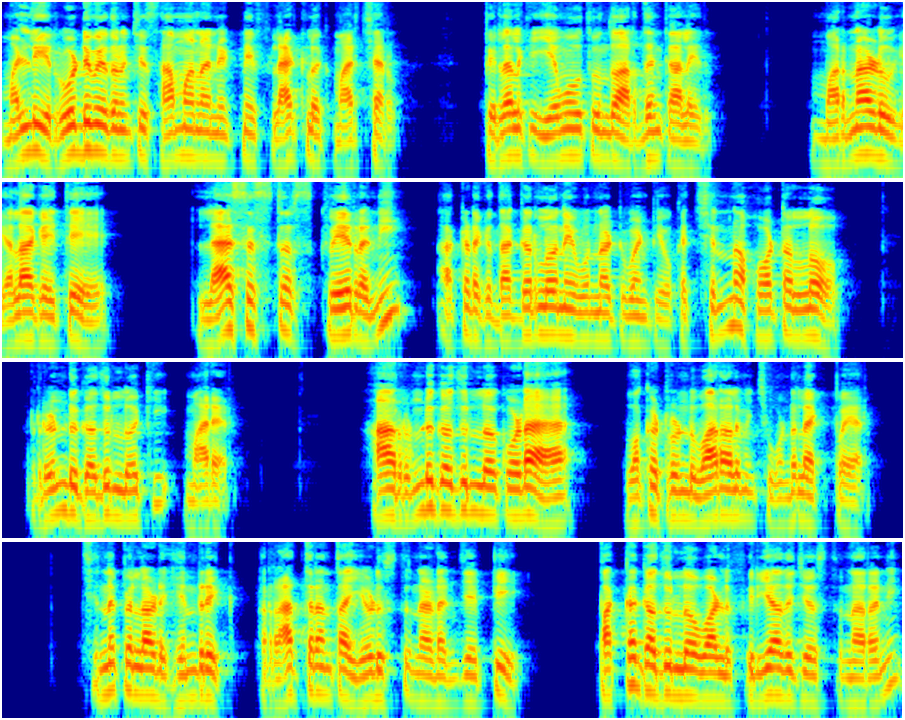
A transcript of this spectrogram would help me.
మళ్ళీ రోడ్డు మీద నుంచి సామాన్లన్నింటినీ ఫ్లాట్లోకి మార్చారు. పిల్లలకి ఏమవుతుందో అర్థం కాలేదు. మర్నాడు ఎలాగైతే లాసెస్టర్ స్క్వేర్ అని అక్కడికి దగ్గరలోనే ఉన్నటువంటి ఒక చిన్న హోటల్లో రెండు గదుల్లోకి మారారు. ఆ రెండు గదుల్లో కూడా ఒకటి రెండు వారాల నుంచి ఉండలేకపోయారు. చిన్నపిల్లాడు హెన్రిక్ రాత్రంతా ఏడుస్తున్నాడని చెప్పి పక్క గదుల్లో వాళ్ళు ఫిర్యాదు చేస్తున్నారని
